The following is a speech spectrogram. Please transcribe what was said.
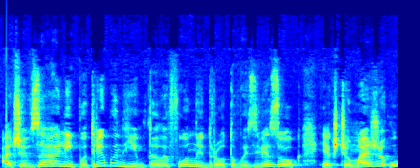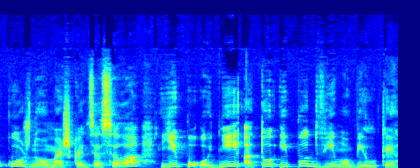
а чи взагалі потрібен їм телефонний дротовий зв'язок, якщо майже у кожного мешканця села є по одній, а то і по дві мобілки.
